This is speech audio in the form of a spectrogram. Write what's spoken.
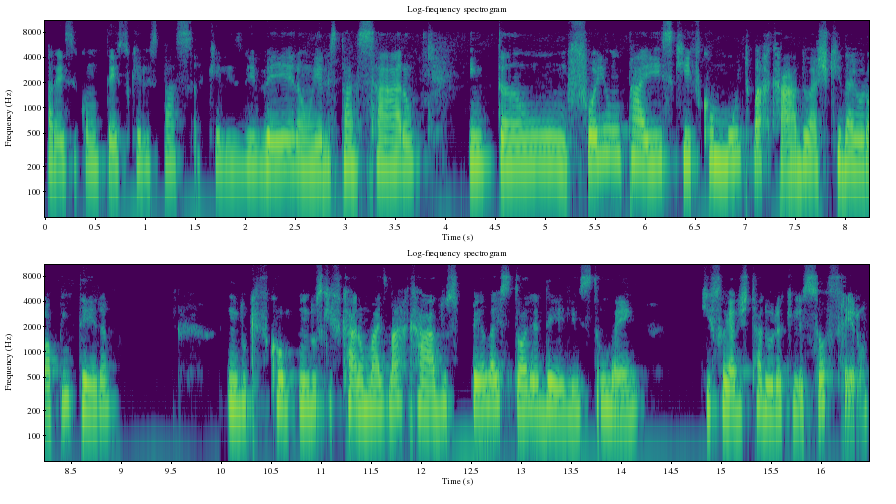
para esse contexto que eles, passa, que eles viveram e eles passaram então, foi um país que ficou muito marcado, acho que da Europa inteira, um, do que ficou, um dos que ficaram mais marcados pela história deles também, que foi a ditadura que eles sofreram.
